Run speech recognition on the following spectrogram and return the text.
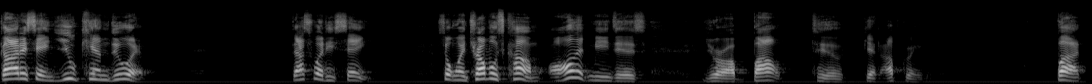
God is saying, You can do it. That's what He's saying. So when troubles come, all it means is you're about to get upgraded. But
